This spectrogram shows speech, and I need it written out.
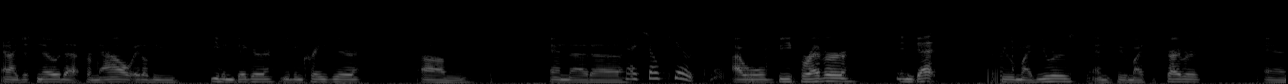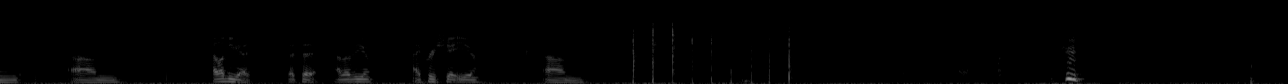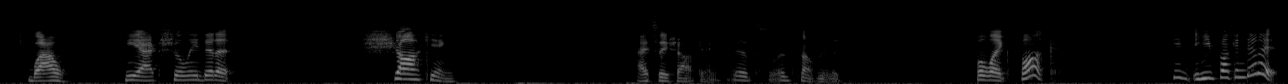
And I just know that from now it'll be even bigger, even crazier, um, and that uh, That's so cute. I will be forever in debt to my viewers and to my subscribers. And um, I love you guys. That's it. I love you. I appreciate you. Um, Wow. He actually did it. Shocking. I say shocking. It's it's not really. But like fuck. He he fucking did it.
